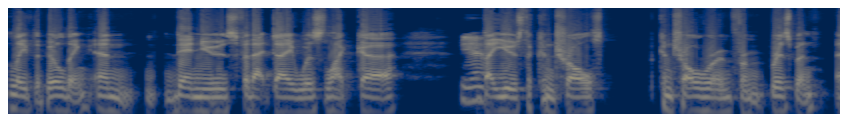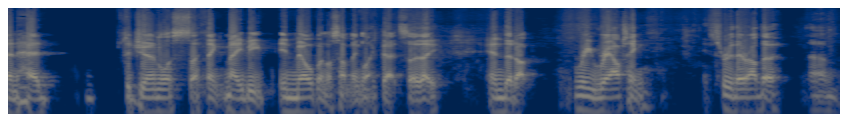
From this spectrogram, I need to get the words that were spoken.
leave the building, and their news for that day was like uh, Yeah. they used the control control room from Brisbane and had the journalists, I think maybe in Melbourne or something like that. So they ended up rerouting through their other um,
